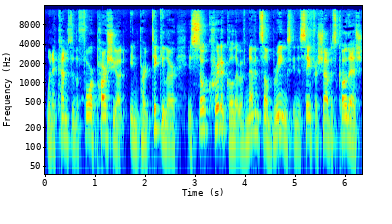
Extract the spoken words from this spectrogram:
when it comes to the four Parshiot in particular, is so critical that Rav Nebenzahl brings in the Sefer Shabbos Kodesh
